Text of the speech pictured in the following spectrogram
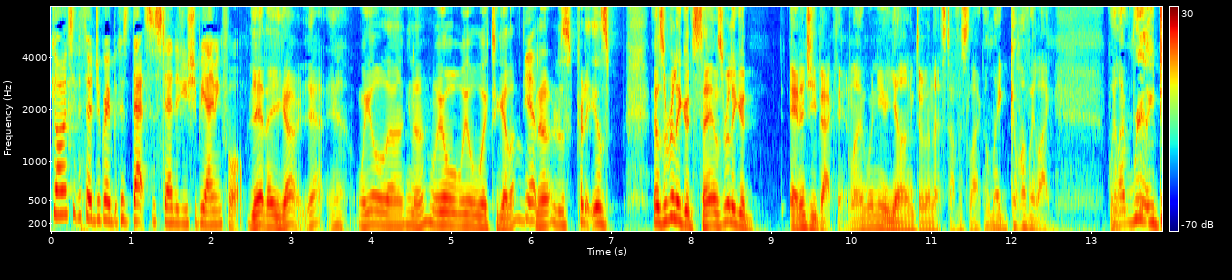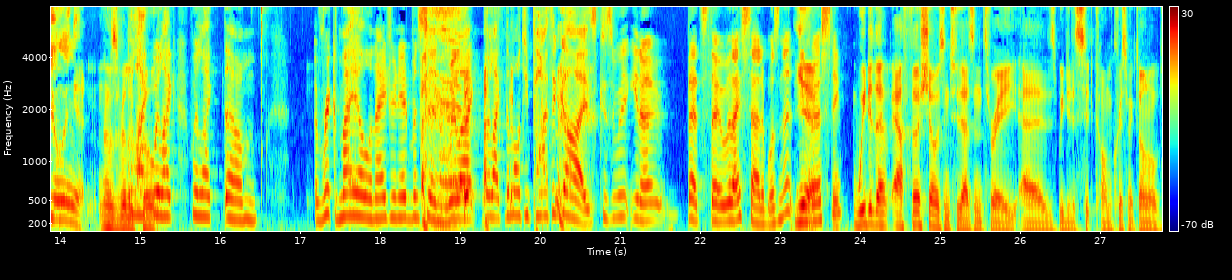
go and see the third degree because that's the standard you should be aiming for. Yeah, there you go. Yeah, yeah. We all, uh, you know, we all we all work together. Yeah, You know, it was pretty. It was it was a really good. It was really good energy back then. Like when you're young doing that stuff, it's like, oh my god, we're like we're like really doing it. And it was really We're like cool. we're like we're like um Rik Mayall and Adrian Edmondson. We're like we're like the Monty Python guys because we you know that's the where they started, wasn't it? yeah. University. We did the, our first show was in 2003 as we did a sitcom. Chris McDonald,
